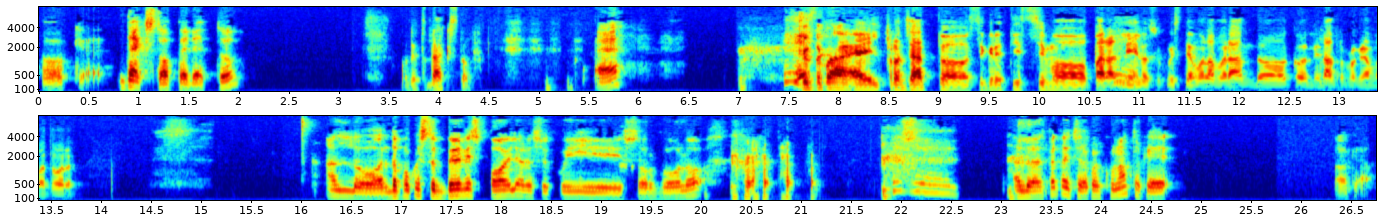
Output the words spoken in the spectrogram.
Ok. Desktop hai detto? Ho detto desktop. Eh? Questo qua è il progetto segretissimo parallelo su cui stiamo lavorando con l'altro programmatore. Allora, dopo questo breve spoiler su cui sorvolo. allora, aspetta che c'era qualcun altro che... Ok.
